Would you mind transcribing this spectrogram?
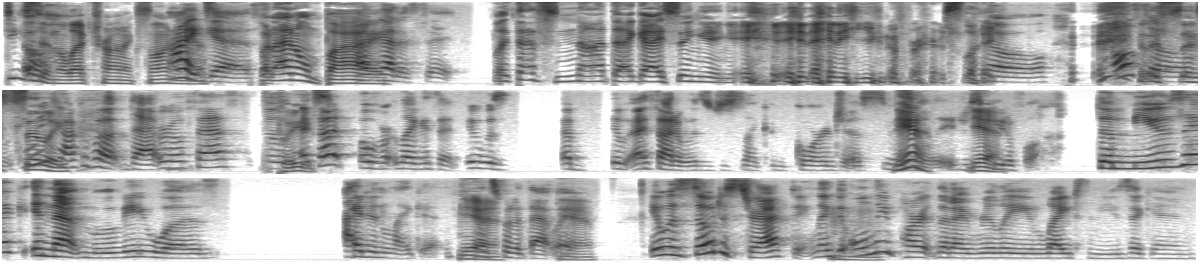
decent electronic song, I, i guess. guess But I don't buy. i gotta say like that's not that guy singing in, any universe. Like, no. also so can silly. we talk about that real fast? So i thought over like i said it was a, it, i thought it was just like gorgeous Yeah, visually just yeah. beautiful. The music in that movie was i didn't like it. Yeah, let's put it that way. Yeah, it was so distracting. Like the Mhm. only part that i really liked the music in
